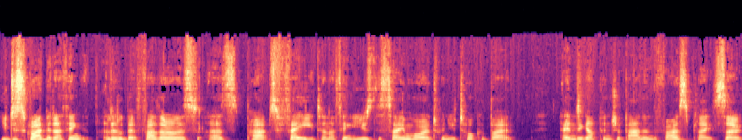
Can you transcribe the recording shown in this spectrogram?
you describe it, I think, a little bit further on as as perhaps fate, and I think you use the same word when you talk about ending up in Japan in the first place. So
